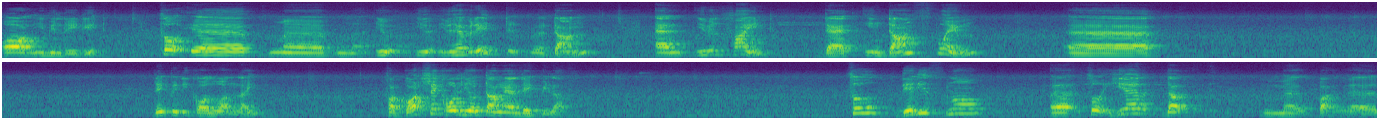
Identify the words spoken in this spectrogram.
or you will read it. So uh, mm, uh, mm, you, you, you have read uh, Donne and you will find that in Donne's poem, uh, let me recall one line. For God's sake, hold your tongue and let me love. So there is no. Uh, so here the um, uh,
